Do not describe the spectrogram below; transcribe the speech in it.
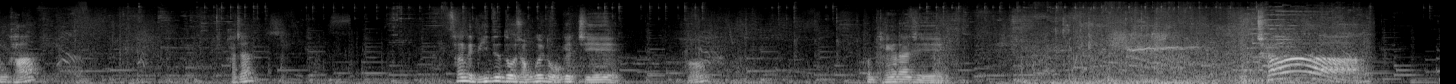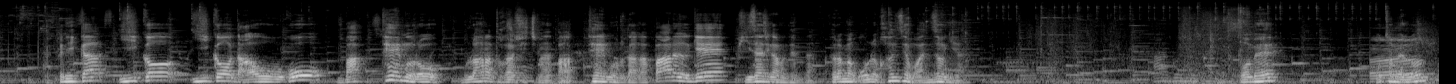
한번 가. 가자. 상대 미드도 정글도 오겠지. 어? 그건 당연하지. 차! 그러니까 이거 이거 나오고 막템으로 물론 하나 더 갈 수 있지만 막템으로다가 빠르게 비사지 가면 된다. 그러면 오늘 컨셉 완성이야. 웜에? 워터멜론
